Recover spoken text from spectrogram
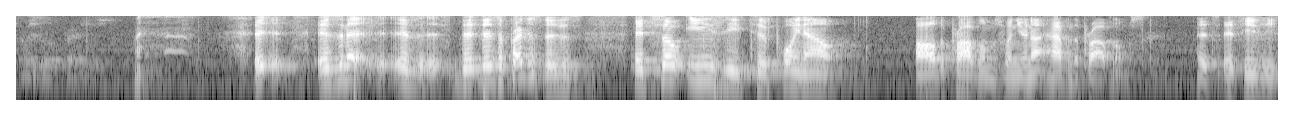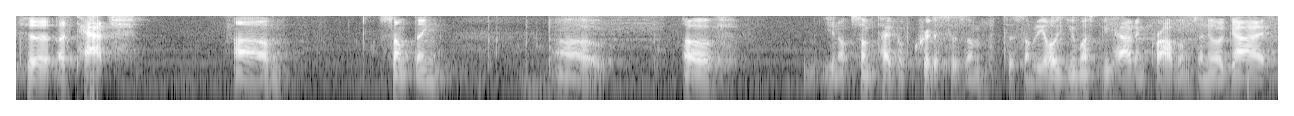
Somebody's a little prejudiced. It, isn't it? Is there's a prejudice. It's so easy to point out all the problems when you're not having the problems. It's it's easy to attach um, something uh, of you know some type of criticism to somebody. Oh, you must be having problems. I knew a guy.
